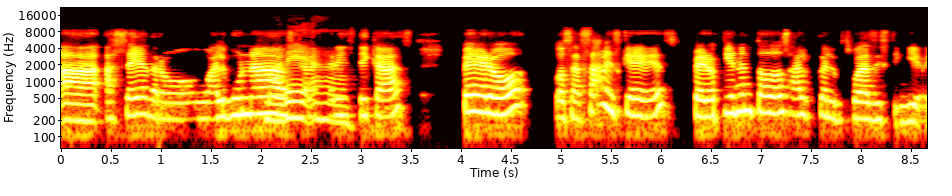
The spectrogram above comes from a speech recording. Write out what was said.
a, cedro o algunas características, pero o sea, sabes qué es, pero tienen todos algo que los puedas distinguir.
